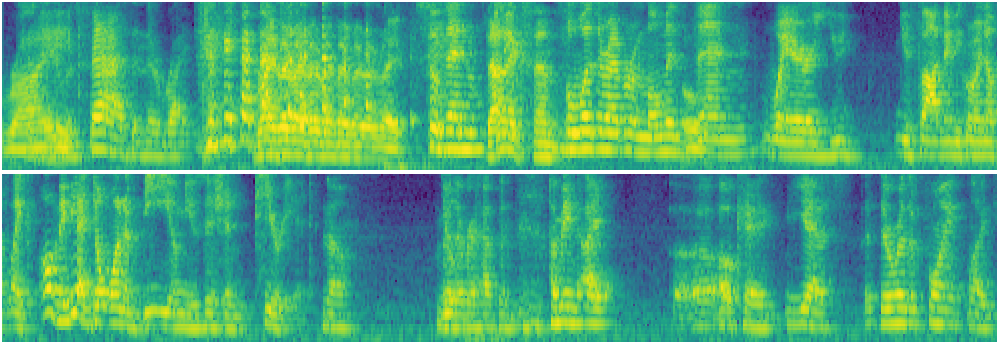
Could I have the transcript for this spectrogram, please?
Right. If it was bad, then they're right. right, right, right, right, right, right, right, right. So then that I mean, makes sense. But was there ever a moment oh. then where you you thought maybe growing up like, oh, maybe I don't want to be a musician. Period. No, that nope. never happened. Mm-hmm. I mean, I uh, okay, yes, there was a point like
